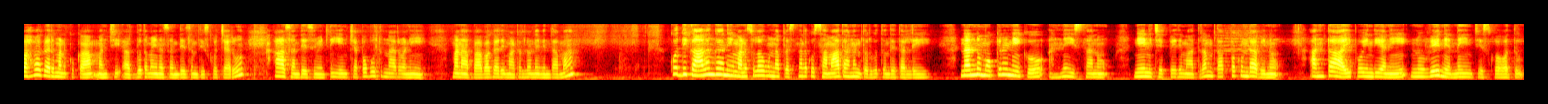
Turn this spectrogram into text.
బాబాగారు మనకు ఒక మంచి అద్భుతమైన సందేశం తీసుకొచ్చారు. ఆ సందేశం ఏంటి ఏం చెప్పబోతున్నారు అని మన బాబాగారి మాటల్లోనే విందామా? కొద్ది కాలంగా నీ మనసులో ఉన్న ప్రశ్నలకు సమాధానం దొరుకుతుంది తల్లి. నన్ను మొక్కిన నీకు అన్నీ ఇస్తాను. నేను చెప్పేది మాత్రం తప్పకుండా విను. అంతా అయిపోయింది అని నువ్వే నిర్ణయం చేసుకోవద్దు.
